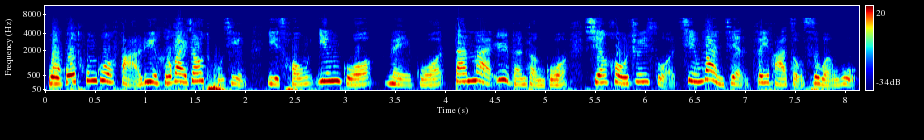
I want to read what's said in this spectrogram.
我国通过法律和外交途径，已从英国、美国、丹麦、日本等国先后追索近万件非法走私文物。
